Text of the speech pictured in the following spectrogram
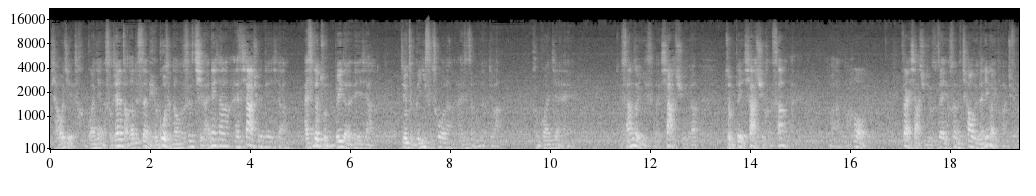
调节是很关键的。首先找到的是在哪个过程当中，是起来那一下，还是下去的那一下，还是在准备的那一下，就整个意识错了，还是怎么的，对吧？很关键，哎。三个意思下去啊，准备下去和上来，对吧？然后再下去就是再甚至跳跃在另外一个地方去了，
